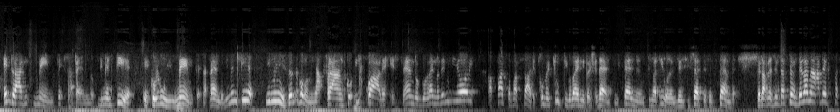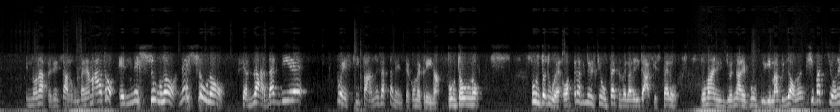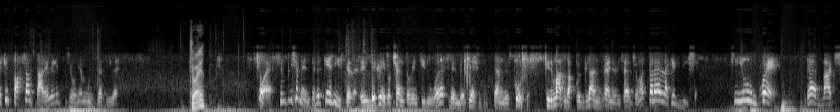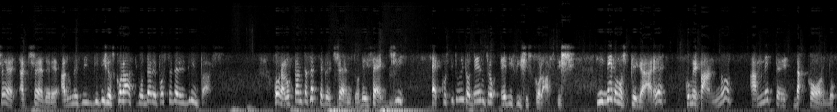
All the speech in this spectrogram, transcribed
E Draghi mente sapendo di mentire e con lui mente sapendo di mentire il ministro dell'economia Franco, il quale, essendo il governo dei migliori, ha fatto passare, come tutti i governi precedenti, il termine ultimativo del 27 settembre per la presentazione della NADEF, non ha presentato un bene amato e nessuno, nessuno si azzarda a dire questi fanno esattamente come prima. Punto uno. Punto due, ho appena finito di scrivere un pezzo per la verità che spero domani il giornale pubblichi, ma vi do un'anticipazione che fa saltare le elezioni amministrative. Cioè? Cioè, semplicemente perché esiste il decreto 122 del 10 settembre scorso, firmato da quel gran genio di Sergio Mattarella, che dice chiunque debba accedere ad un edificio scolastico deve possedere il Green Pass. Ora, l'87% dei seggi è costituito dentro edifici scolastici. Mi devono spiegare come fanno a mettere d'accordo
